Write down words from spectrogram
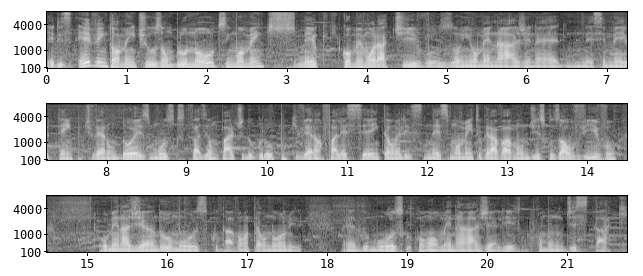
Eles eventualmente usam Blue Notes em momentos meio que comemorativos ou em homenagem, né? Nesse meio tempo tiveram dois músicos que faziam parte do grupo que vieram a falecer, então eles nesse momento gravavam discos ao vivo homenageando o músico, davam até o nome é, do músico como uma homenagem ali, como um destaque.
